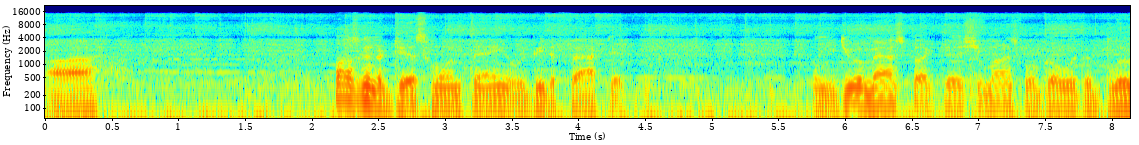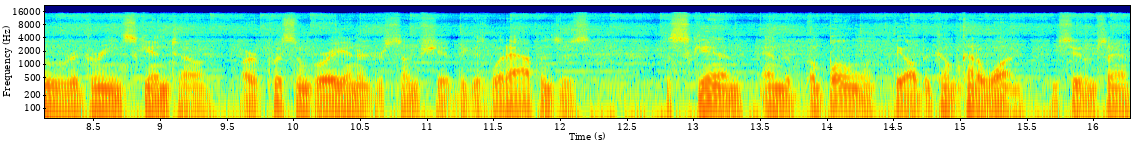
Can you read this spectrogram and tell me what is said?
Uh, if I was gonna diss one thing, it would be the fact that when you do a mask like this, you might as well go with a blue or a green skin tone, or put some gray in it or some shit. Because what happens is the skin and the bone they all become kind of one. You see what I'm saying?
